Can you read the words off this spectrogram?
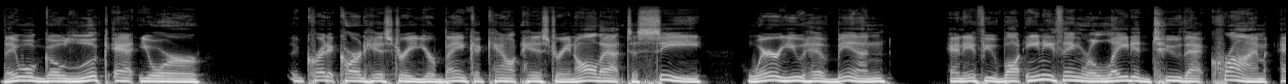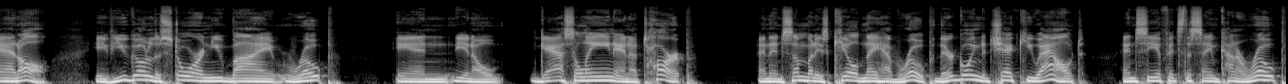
they will go look at your credit card history, your bank account history, and all that to see where you have been and if you've bought anything related to that crime at all. If you go to the store and you buy rope and, you know, gasoline and a tarp, and then somebody's killed and they have rope, they're going to check you out and see if it's the same kind of rope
